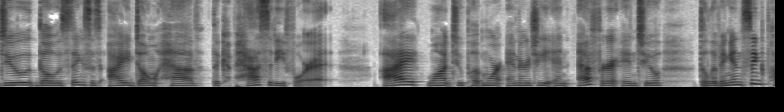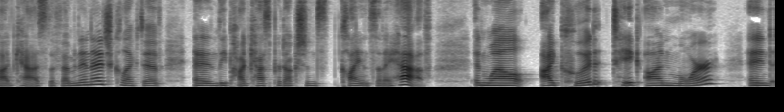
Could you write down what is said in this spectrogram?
do those things because I don't have the capacity for it. I want to put more energy and effort into the Living in Sync podcast, the Feminine Edge Collective, and the podcast productions clients that I have. And while I could take on more and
